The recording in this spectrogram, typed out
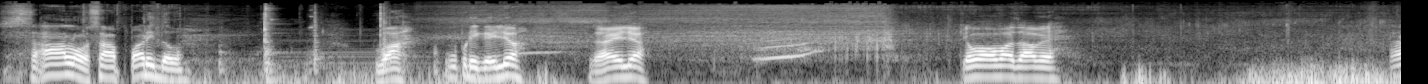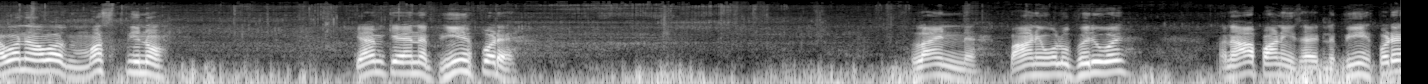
સાલો સાપ પાડી દઉં. વાહ ઉપડી ગઈ લ્યો. ગઈ લ્યો. કેવો અવાજ આવે? આવે ને અવાજ મસ્તીનો. કેમ કે એને ભીંહ પડે. લાઈનને પાણી ઓલું ભર્યું હોય અને આ પાણી થાય એટલે ભીંહ પડે,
